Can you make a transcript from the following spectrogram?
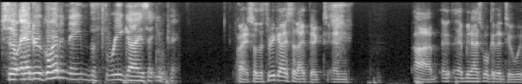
So, Andrew, go ahead and name the three guys that you picked. All right, so the three guys that I picked, and uh, I mean, as we'll get into, we,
